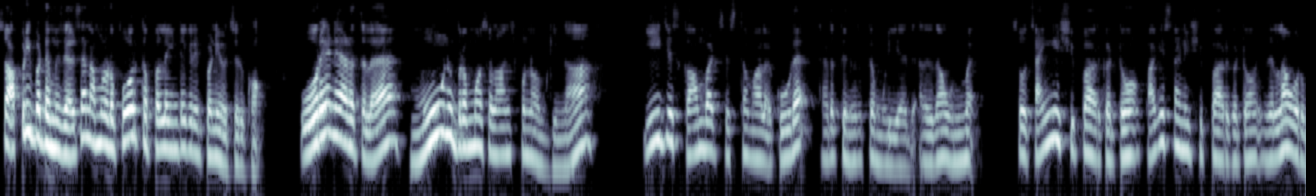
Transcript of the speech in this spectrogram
ஸோ அப்படிப்பட்ட மிசைல்ஸை நம்மளோட போர்க்கப்பலில் இன்டெகிரேட் பண்ணி வச்சுருக்கோம். ஒரே நேரத்தில் மூணு பிரம்மோஸை லான்ச் பண்ணோம் அப்படின்னா ஈஜிஸ் காம்பேட் சிஸ்டமால் கூட தடுத்து நிறுத்த முடியாது. அதுதான் உண்மை. ஸோ சைனீஸ் ஷிப்பாக இருக்கட்டும் பாகிஸ்தானி ஷிப்பாக இருக்கட்டும் இதெல்லாம் ஒரு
